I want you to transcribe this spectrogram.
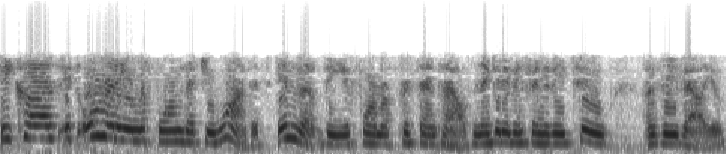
because it's already in the form that you want. It's in the, the form of percentiles, negative infinity to a z value,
